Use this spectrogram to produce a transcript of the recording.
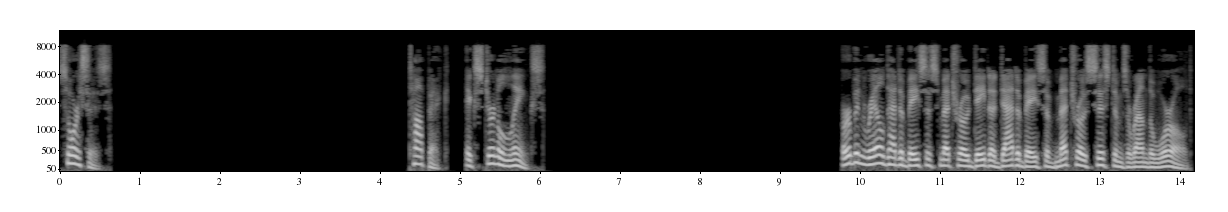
Sources. Topic: External links. Urban Rail Databases Metro Data Database of metro systems around the world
